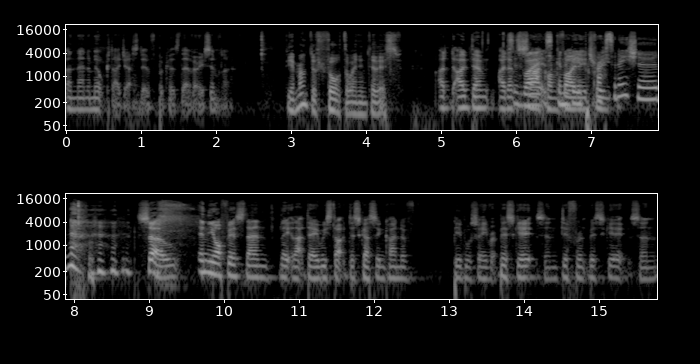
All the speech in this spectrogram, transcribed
and then a milk digestive because they're very similar. The amount of thought that went into this. I, I don't I don't This is why slack it's on going to be Friday a treat. procrastination. So in the office, then later that day, we started discussing kind of people's favorite biscuits and different biscuits and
